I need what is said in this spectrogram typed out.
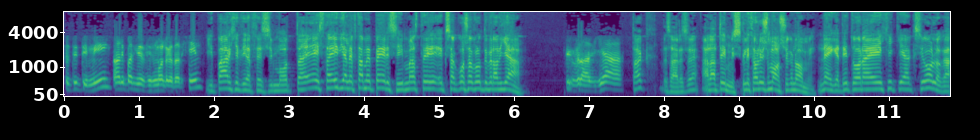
σε τι τιμή, αν υπάρχει διαθεσιμότητα καταρχήν. Υπάρχει διαθεσιμότητα. Ε, στα ίδια λεφτά με πέρσι. Είμαστε 600 ευρώ τη βραδιά. Τη βραδιά. Τάκ, δεν σ' άρεσε. Ανατίμηση. Πληθωρισμός, συγγνώμη. Ναι, γιατί τώρα έχει και αξιόλογα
